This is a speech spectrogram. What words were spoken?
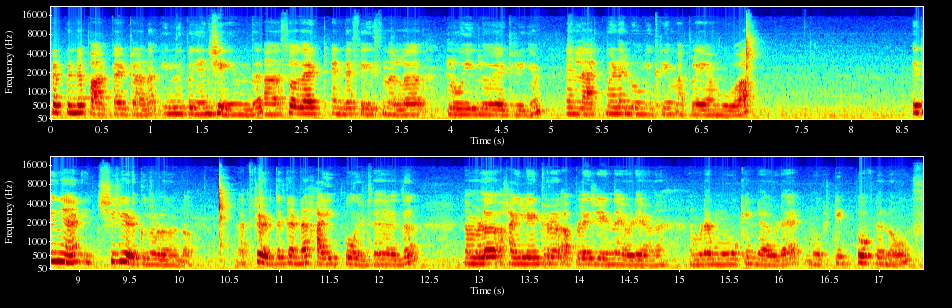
പ്രപ്പിന്റെ പാർട്ടായിട്ടാണ് ഇന്നിപ്പോൾ ഞാൻ ചെയ്യുന്നത്. സോ ദാറ്റ് എന്റെ ഫേസ് നല്ല ഗ്ലോയി ഗ്ലോ ആയിട്ടിരിക്കും. ഞാൻ ലാക്മയുടെ ലൂമി ക്രീം അപ്ലൈ ചെയ്യാൻ പോവാ. ഇത് ഞാൻ ഇച്ചിരി എടുക്കുന്നുള്ളൂ കണ്ടോ? അത്ര എടുത്തിട്ട് എന്റെ ഹൈ പോയിന്റ്സ് അതായത് നമ്മൾ ഹൈലൈറ്റർ അപ്ലൈ ചെയ്യുന്ന എവിടെയാണ്? നമ്മുടെ മൂക്കിന്റെ അവിടെ മൂക്ക് ടിപ്പ് ഓഫ് ദ നോസ്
